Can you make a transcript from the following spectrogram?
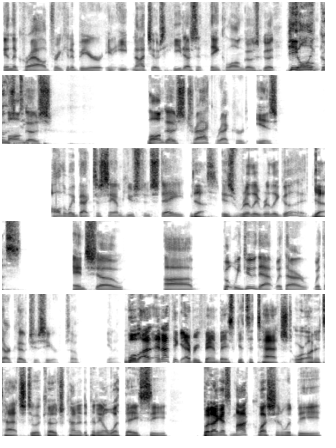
in the crowd drinking a beer and eating nachos, he doesn't think Longo's good. He only Long- goes Longo's Longo's track record is all the way back to Sam Houston State Yes. is really really good. Yes. And so uh but we do that with our with our coaches here. So, you know. Well, I, and I think every fan base gets attached or unattached to a coach, kind of depending on what they see. But I guess my question would be:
